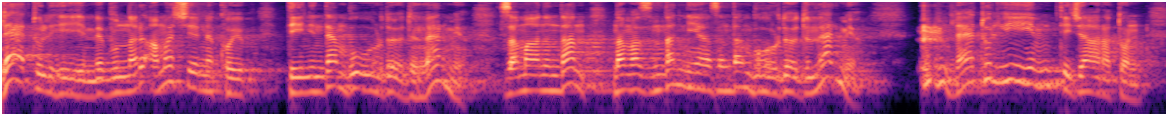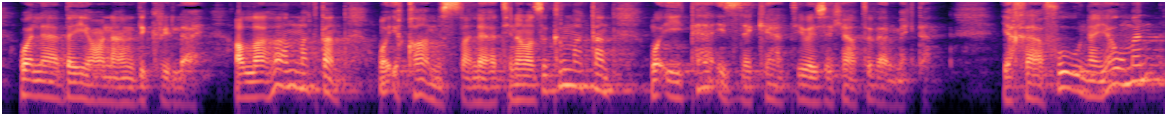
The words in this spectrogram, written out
La tulhihim ve bunları amaç yerine koyup dininden bu uğurda ödün vermiyor. Zamanından, namazından, niyazından bu uğurda ödün vermiyor. La tulhihim ticaretun ve la bey'un an zikrillah. Allah'ı anmaktan ve ikamis salati namazı kılmaktan ve itaiz zekati ve zekatı vermekten. يَخَافُونَ يَوْمًا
